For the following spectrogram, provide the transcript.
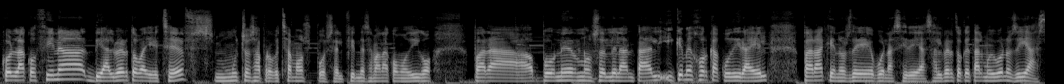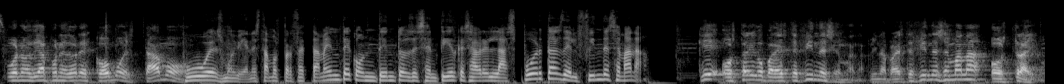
con la cocina de Alberto Vallechef. Muchos aprovechamos pues el fin de semana, como digo, para ponernos el delantal y qué mejor que acudir a él para que nos dé buenas ideas. Alberto, ¿qué tal? Muy buenos días. Buenos días, ponedores, ¿cómo estamos? Pues muy bien, estamos perfectamente contentos de sentir que se abren las puertas del fin de semana. ¿Qué os traigo para este fin de semana? Mira, para este fin de semana os traigo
